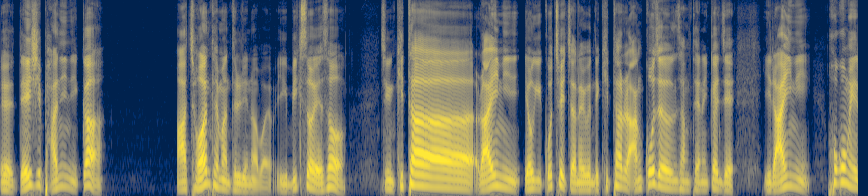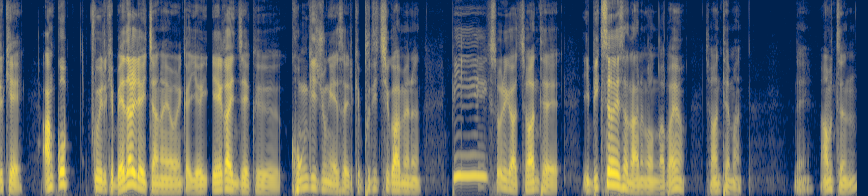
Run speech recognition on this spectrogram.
예, 4시 반이니까 아 저한테만 들리나 봐요. 이 믹서에서 지금 기타 라인이 여기 꽂혀 있잖아요. 근데 기타를 안 꽂은 상태니까 이제 이 라인이 호공에 이렇게 안 꽂고 이렇게 매달려 있잖아요. 그러니까 얘, 얘가 이제 그 공기 중에서 이렇게 부딪히고 하면은 삑 소리가 저한테 이 믹서에서 나는 건가 봐요. 저한테만. 네. 아무튼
